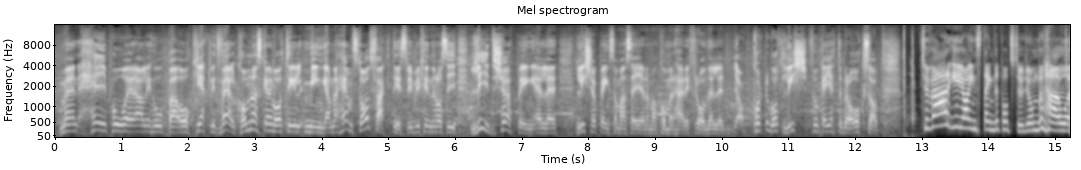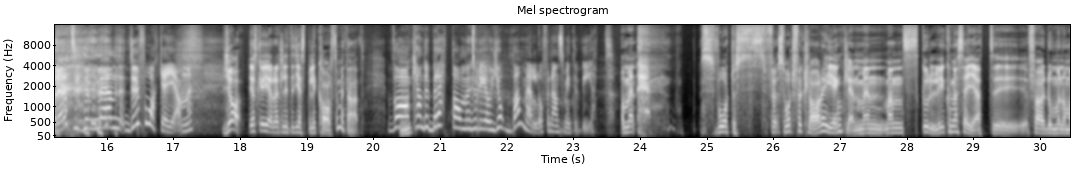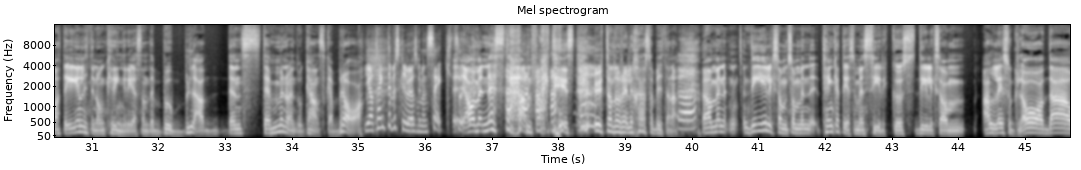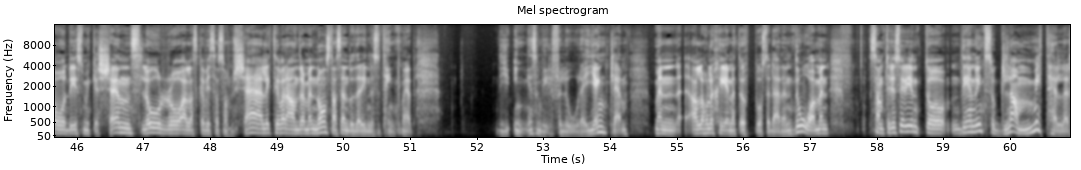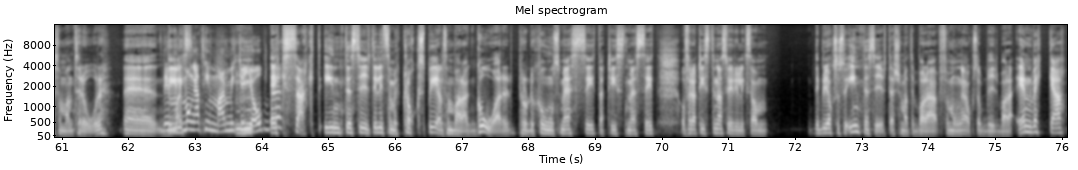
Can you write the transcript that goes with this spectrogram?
Men hej på er allihopa och hjärtligt välkomna ska ni vara till min gamla hemstad faktiskt. Vi befinner oss i Lidköping, eller Lidköping som man säger när man kommer härifrån. Eller ja, kort och gott, Lish funkar jättebra också. Tyvärr är jag instängd i poddstudion det här året, men du får åka igen. Ja, jag ska göra ett litet Jesper Le Karlsson ett annat. Vad mm. kan du berätta om hur det är att jobba Mello för den som inte vet? Ja, men, svårt, att, svårt att förklara egentligen, men man skulle ju kunna säga att eh, fördomen om att det är en liten omkringresande bubbla, den stämmer nog ändå ganska bra. Jag tänkte beskriva det som en sekt. Ja, men nästan faktiskt. Utan de religiösa bitarna. Ja. ja. men det är liksom som en, tänk att det är som en cirkus. Det är liksom alla är så glada och det är så mycket känslor och alla ska visa sån kärlek till varandra. Men någonstans ändå där inne så tänker man att det är ju ingen som vill förlora egentligen. Men alla håller skenet uppe och sådär ändå. Men samtidigt så är det, inte, det är ändå inte så glammigt heller som man tror. Eh, det är, det är liksom, många timmar, mycket mm, jobb. Exakt, intensivt. Det är lite som ett klockspel som bara går. Produktionsmässigt, artistmässigt. Och för artisterna så är det liksom det blir också så intensivt eftersom att det bara för många också blir bara en vecka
